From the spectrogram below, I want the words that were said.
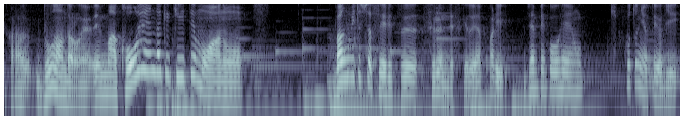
だからどうなんだろうね。え、まあ、後編だけ聞いてもあの番組としては成立するんですけどやっぱり前編後編を聞くことによってより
